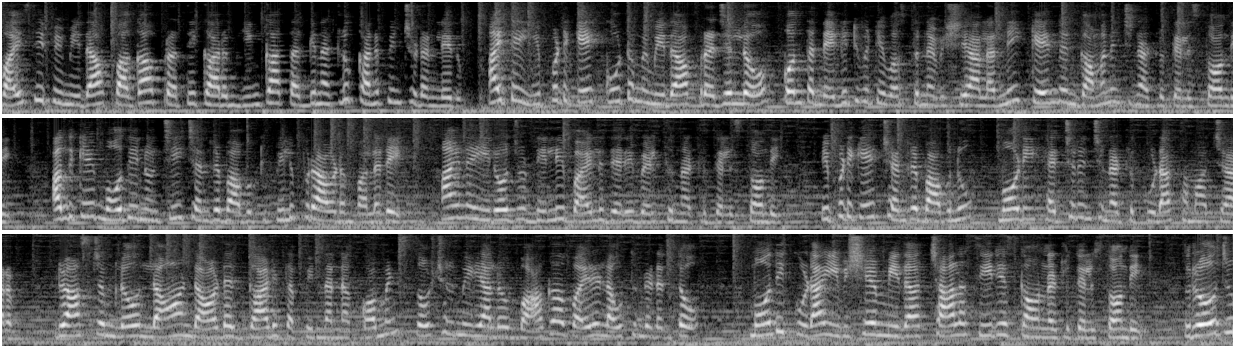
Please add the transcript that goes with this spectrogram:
వైసీపీ మీద పగా ప్రతీకారం ఇంకా తగ్గినట్లు కనిపించడం లేదు. అయితే ఇప్పటికే కూటమి మీద ప్రజల్లో కొంత నెగిటివిటీ వస్తున్న విషయాలన్నీ కేంద్రం గమనించినట్లు తెలుస్తోంది. అందుకే మోదీ నుంచి చంద్రబాబుకి పిలుపు రావడం వల్లనే ఆయన ఈ రోజు ఢిల్లీ బయలుదేరి వెళ్తున్నట్లు తెలుస్తోంది. ఇప్పటికే చంద్రబాబును మోడీ హెచ్చరించినట్లు కూడా సమాచారం. రాష్ట్రంలో లా అండ్ ఆర్డర్ గాడి తప్పిందన్న కామెంట్స్ సోషల్ మీడియాలో బాగా వైరల్ అవుతుండటంతో మోదీ కూడా ఈ విషయం మీద చాలా సీరియస్గా ఉన్నట్లు తెలుస్తోంది. రోజు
